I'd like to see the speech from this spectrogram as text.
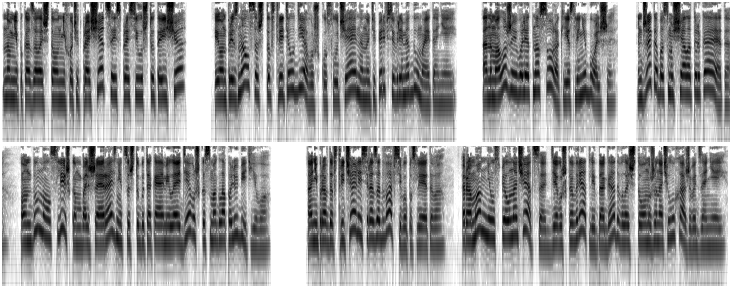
но мне показалось, что он не хочет прощаться и спросил что-то еще. И он признался, что встретил девушку случайно, но теперь все время думает о ней. Она моложе его лет на сорок, если не больше. Джекоба смущало только это. Он думал, слишком большая разница, чтобы такая милая девушка смогла полюбить его. Они, правда, встречались раза два всего после этого. Роман не успел начаться, девушка вряд ли догадывалась, что он уже начал ухаживать за ней.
